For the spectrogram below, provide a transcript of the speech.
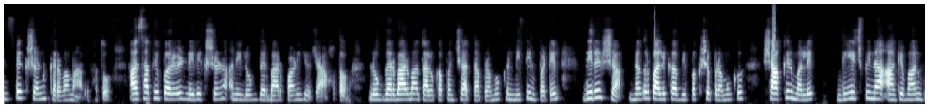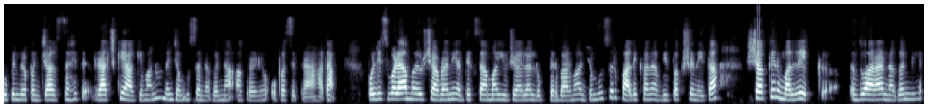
ઇન્સ્પેક્શન કરવામાં આવ્યું હતું. આ સાથે પરેડ નિરીક્ષણ અને લોક દરબાર પણ યોજાયો હતો. લોક દરબારમાં તાલુકા પંચાયતના પ્રમુખ નીતિન પટેલ, ધીરજ શાહ, નગરપાલિકા વિપક્ષ પ્રમુખ શાકિર મલિક ડીએચપીના આગેવાન ભૂપેન્દ્ર પંચાલ સહિત રાજકીય આગેવાનો અને જંબુસર નગરના અગ્રણીઓ ઉપસ્થિત રહ્યા હતા. પોલીસ વડા મયુર ચાવડાની અધ્યક્ષતામાં યોજાયેલા લોક દરબારમાં જંબુસર પાલિકાના વિપક્ષ નેતા શકીર મલિક દ્વારા નગરની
